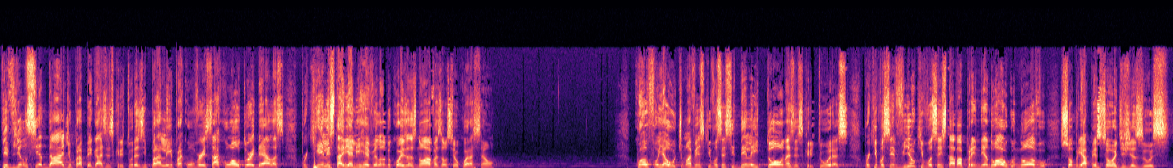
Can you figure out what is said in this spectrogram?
teve ansiedade para pegar as Escrituras e para ler, para conversar com o autor delas, porque ele estaria ali revelando coisas novas ao seu coração? Qual foi a última vez que você se deleitou nas Escrituras, porque você viu que você estava aprendendo algo novo sobre a pessoa de Jesus?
